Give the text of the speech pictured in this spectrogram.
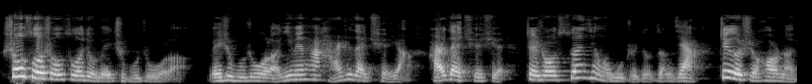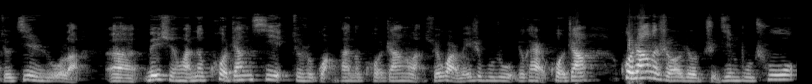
收缩收缩就维持不住了。维持不住了，因为它还是在缺氧，还是在缺血。这时候酸性的物质就增加，这个时候呢就进入了呃微循环的扩张期，就是广泛的扩张了。血管维持不住，就开始扩张。扩张的时候就只进不出。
